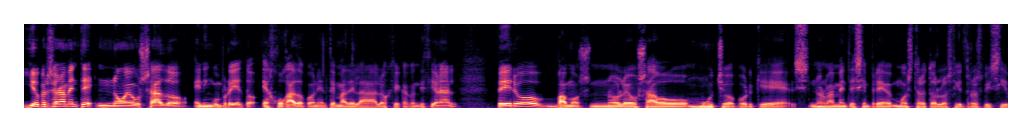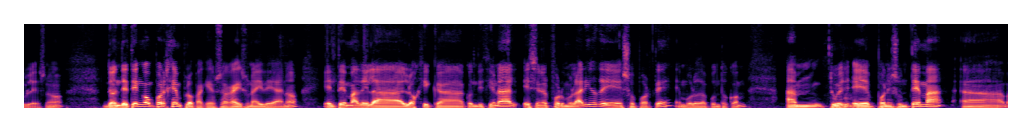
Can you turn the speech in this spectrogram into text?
Yo personalmente no he usado en ningún proyecto, he jugado con el tema de la lógica condicional, pero vamos, no lo he usado mucho porque normalmente siempre muestro todos los filtros visibles, ¿no? Donde tengo, por ejemplo, para que os hagáis una idea, ¿no? El tema de la lógica condicional es en el formulario de soporte en boluda.com. tú eh, pones un tema, ah,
